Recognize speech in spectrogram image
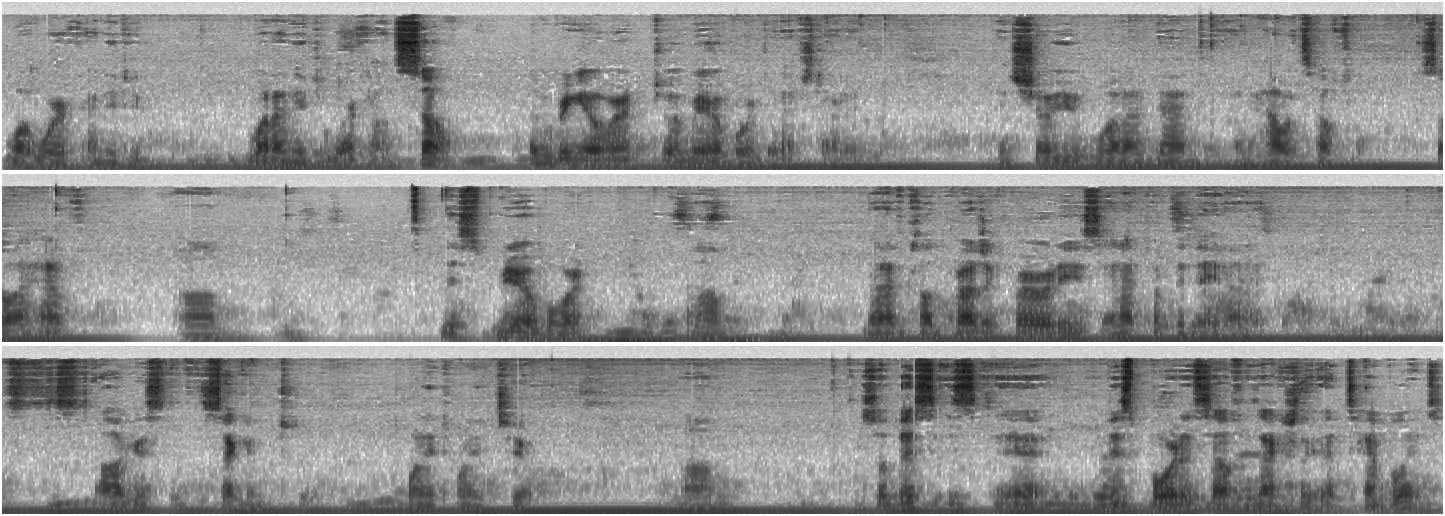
what work I need to what I need to work on. So let me bring you over to a Miro board that I've started and show you what I've done and how it's helpful. So I have um, this Miro board um, that I've called Project Priorities, and I put the date on it. August 2nd, 2022. Um, so this is a, this board itself is actually a template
